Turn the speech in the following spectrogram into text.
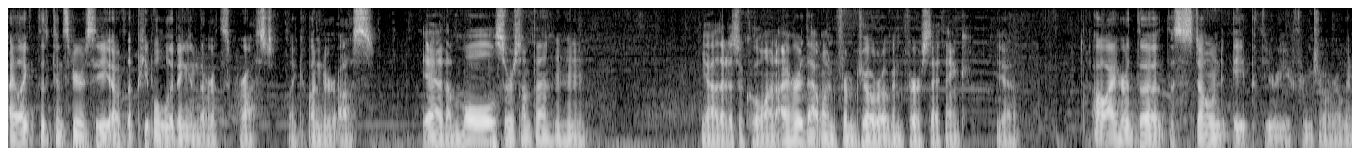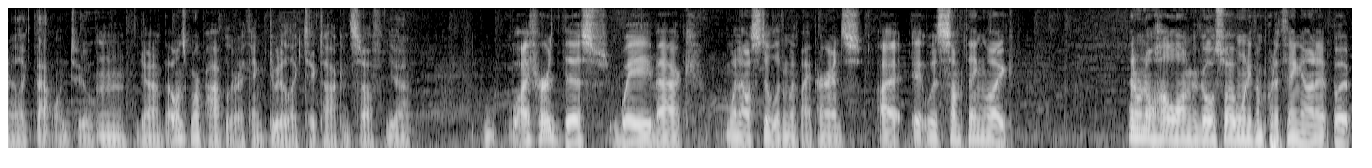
I like the conspiracy of the people living in the Earth's crust, like under us. yeah, the moles or something. Mm-hmm. Yeah, that is a cool one. I heard that one from Joe Rogan first. I think. Yeah. Oh, I heard the the stoned ape theory from Joe Rogan. I like that one too. Mm, yeah, that one's more popular. I think due to like TikTok and stuff. Yeah. I've heard this way back when I was still living with my parents. I it was something like I don't know how long ago, so I won't even put a thing on it, but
